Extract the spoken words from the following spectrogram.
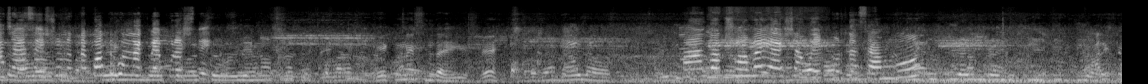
আচ্ছা আচ্ছা শুনো তা কতক্ষণ লাগবে আপুর আসতে? কেক কোনে চিন্তা হয়ে গেছে? বাবা সবাই আইসা ওয়েট করতেছে আম্মু। আরেকটা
